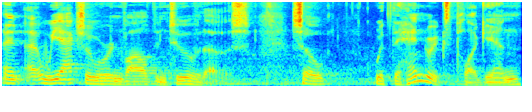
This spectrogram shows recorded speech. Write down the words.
and uh, we actually were involved in two of those. So with the Hendrix plug-in,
